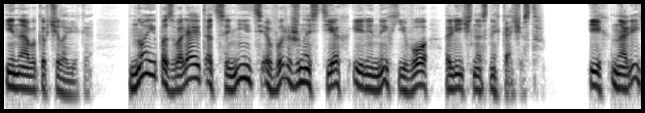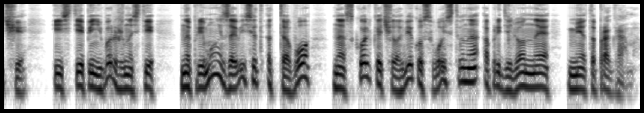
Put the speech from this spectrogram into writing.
и навыков человека, но и позволяют оценить выраженность тех или иных его личностных качеств. Их наличие и степень выраженности напрямую зависит от того, насколько человеку свойственна определенная метапрограмма.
